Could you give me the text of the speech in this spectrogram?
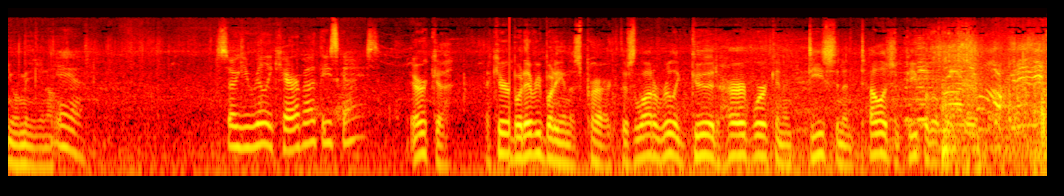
you and me, you know. Yeah. So you really care about these guys? Erica, I care about everybody in this park. There's a lot of really good, hardworking, and decent, intelligent people that live here.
